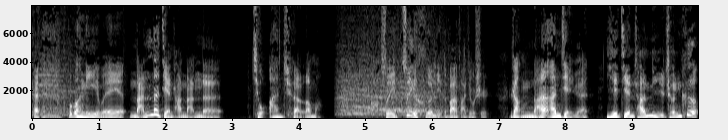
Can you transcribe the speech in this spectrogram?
不过你以为男的检查男的就安全了吗？所以最合理的办法就是让男安检员也检查女乘客，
